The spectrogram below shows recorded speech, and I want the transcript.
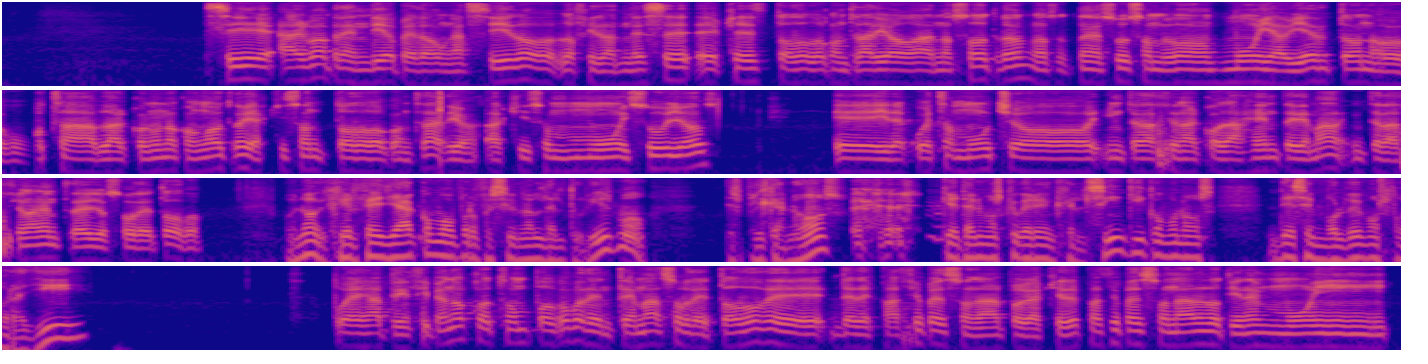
Sí, algo aprendió, pero aún así lo, los finlandeses es que es todo lo contrario a nosotros. Nosotros en el sur somos muy abiertos, nos gusta hablar con uno con otro y aquí son todo lo contrario. Aquí son muy suyos eh, y les cuesta mucho interaccionar con la gente y demás. Interaccionan entre ellos sobre todo. Bueno, ejerce ya como profesional del turismo. Explícanos qué tenemos que ver en Helsinki, cómo nos desenvolvemos por allí. Pues al principio nos costó un poco por el tema, sobre todo de, del espacio personal, porque aquí el espacio personal lo tienen muy...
